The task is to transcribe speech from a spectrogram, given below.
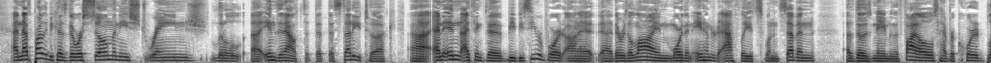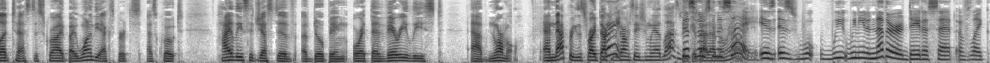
and that's partly because there were so many strange little uh, ins and outs that, that the study took. Uh, and in I think the BBC report on it, uh, there was a line: more than 800 athletes, one in seven of those named in the files, have recorded blood tests described by one of the experts as quote highly suggestive of doping, or at the very least abnormal. And that brings us right back to the conversation we had last That's week That's what I was going to say. Is is we we need another data set of like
